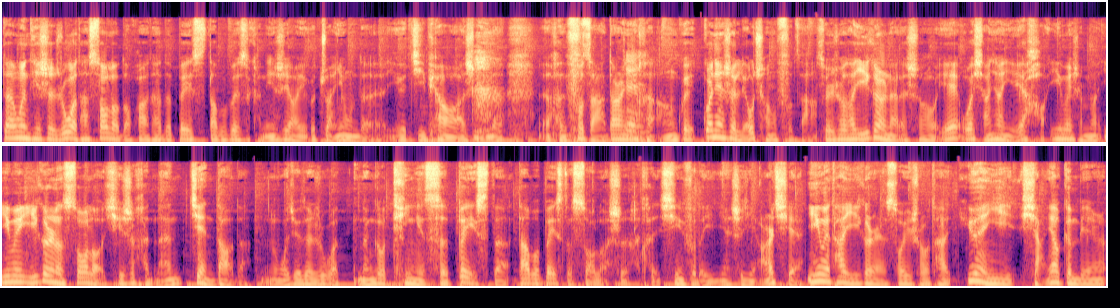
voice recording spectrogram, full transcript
但问题是，如果他 solo 的话，他的 bass double bass 肯定是要有一个专用的一个机票啊什么的，呃，很复杂，当然也很昂贵，关键是流程复杂。所以说他一个人来的时候，也我想想也好，因为什么呢？因为一个人的 solo 其实很难见到的。嗯我觉得如果能够听一次 bass 的 double bass 的 solo 是很幸福的一件事情，而且因为他一个人，所以说他愿意想要跟别人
